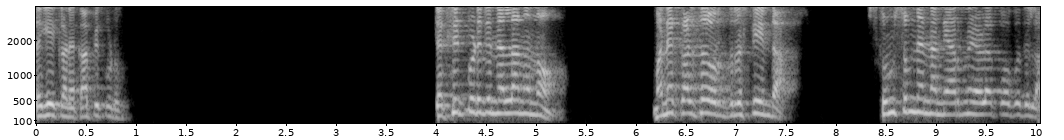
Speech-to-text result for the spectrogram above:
ತೆಗಿ ಕಡೆ ಕಾಪಿ ಕೊಡು. ತೆಗ್ಸಿಟ್ಬಿಟ್ಟಿದ್ದೀನೆಲ್ಲ ನಾನು. ಮನೆ ಕಳ್ಸೋ ದೃಷ್ಟಿಯಿಂದ. ಸುಮ್ ಸುಮ್ನೆ ನಾನು ಯಾರನ್ನೂ ಹೇಳಕ್ ಹೋಗುದಿಲ್ಲ.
